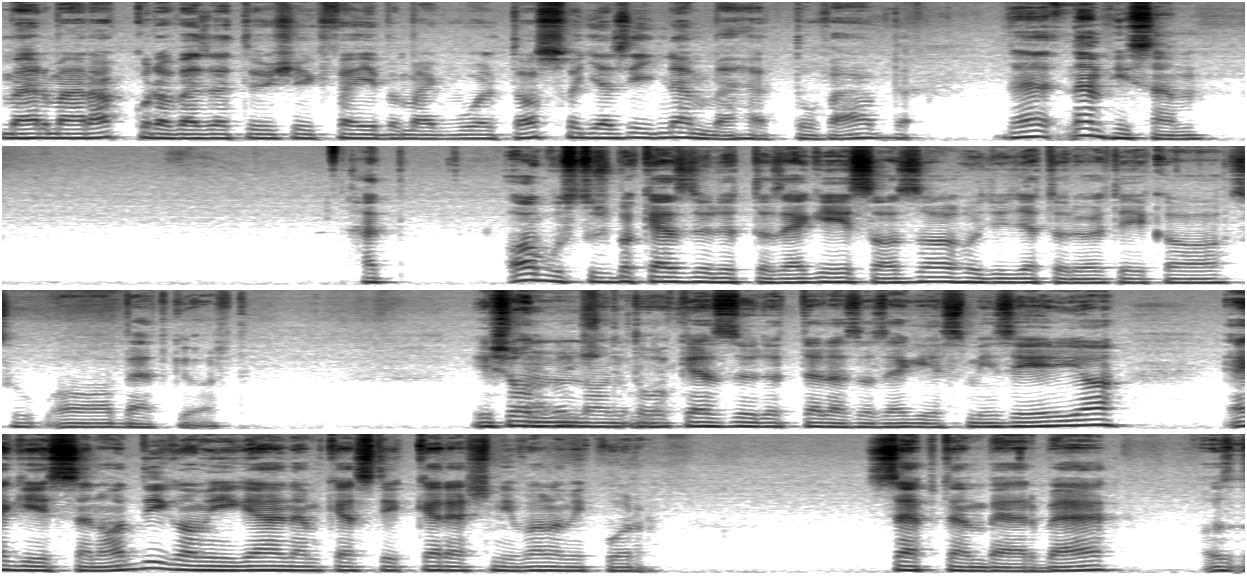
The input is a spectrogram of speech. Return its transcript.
Mert már akkor a vezetőség fejébe meg volt az, hogy ez így nem mehet tovább. De nem hiszem. Hát augusztusban kezdődött az egész azzal, hogy ugye törölték a, a Batgirl-t. És onnantól kezdődött el ez az egész mizéria, egészen addig, amíg el nem kezdték keresni valamikor szeptemberbe, az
